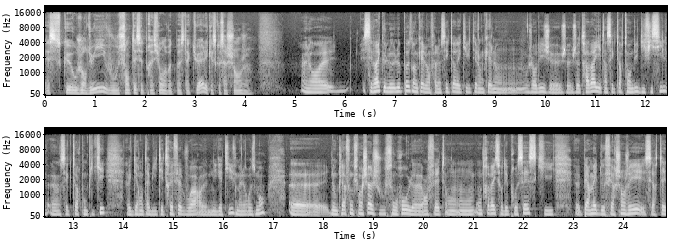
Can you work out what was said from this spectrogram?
Est-ce qu'aujourd'hui, vous sentez cette pression dans votre poste actuel et qu'est-ce que ça change? Alors, c'est vrai que le, poste dans lequel, enfin le secteur d'activité dans lequel aujourd'hui je, travaille est un secteur tendu, difficile, un secteur compliqué, avec des rentabilités très faibles, voire euh, négatives malheureusement. Euh, donc la fonction achat joue son rôle euh, en fait. On, travaille sur des process qui permettent de faire changer certains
